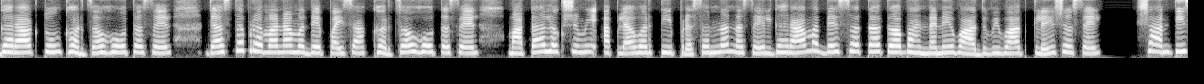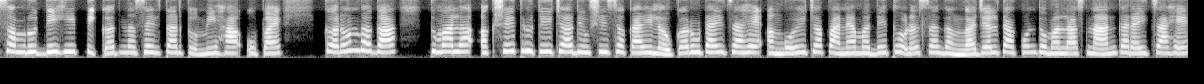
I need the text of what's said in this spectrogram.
घरातून खर्च होत असेल जास्त प्रमाणामध्ये पैसा खर्च होत असेल माता लक्ष्मी आपल्यावरती प्रसन्न नसेल घरामध्ये सतत भांडणे वादविवाद क्लेश असेल शांती समृद्धी ही टिकत नसेल तर तुम्ही हा उपाय करून बघा. तुम्हाला अक्षय तृतीच्या दिवशी सकाळी लवकर उठायचं आहे. आंघोळीच्या पाण्यामध्ये थोडंसं गंगाजल टाकून तुम्हाला स्नान करायचं आहे.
